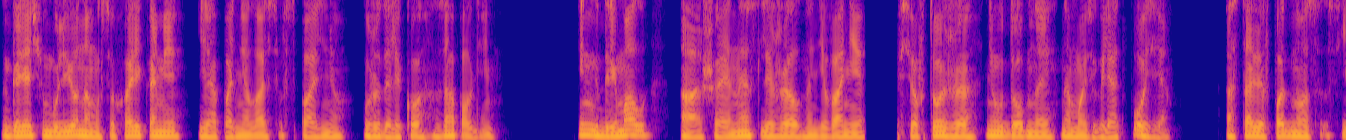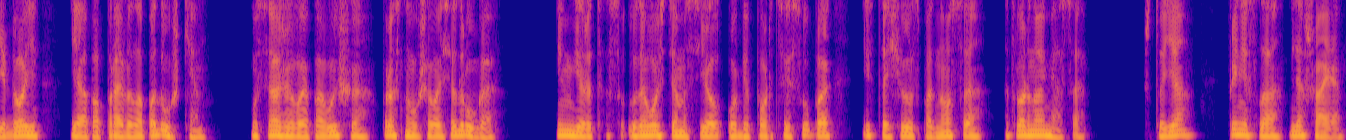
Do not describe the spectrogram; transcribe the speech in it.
с горячим бульоном и сухариками я поднялась в спальню уже далеко за полдень. Инг дремал, а Шайнес лежал на диване все в той же неудобной, на мой взгляд, позе. Оставив поднос с едой, я поправила подушки, усаживая повыше проснувшегося друга. Ингерт с удовольствием съел обе порции супа и стащил с подноса отварное мясо, что я принесла для Шая,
